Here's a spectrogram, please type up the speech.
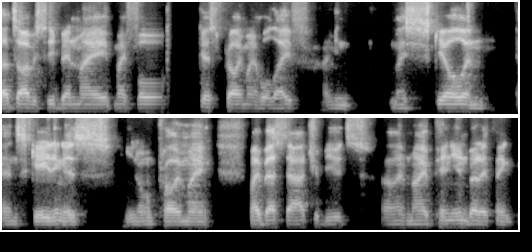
that's obviously been my my focus probably my whole life. I mean my skill and and skating is you know probably my my best attributes uh, in my opinion but i think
